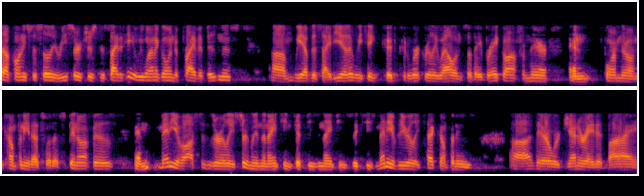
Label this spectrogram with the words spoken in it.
Balcones facility, researchers, decided, hey, we want to go into private business. Um, we have this idea that we think could could work really well, and so they break off from there and form their own company. That's what a spinoff is. And many of Austin's early, certainly in the 1950s and 1960s, many of the early tech companies uh, there were generated by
